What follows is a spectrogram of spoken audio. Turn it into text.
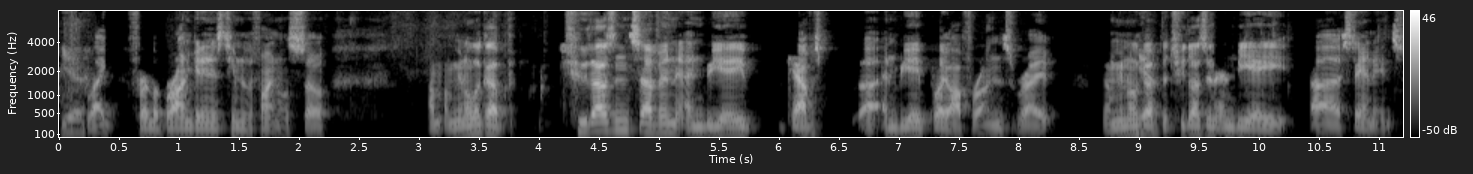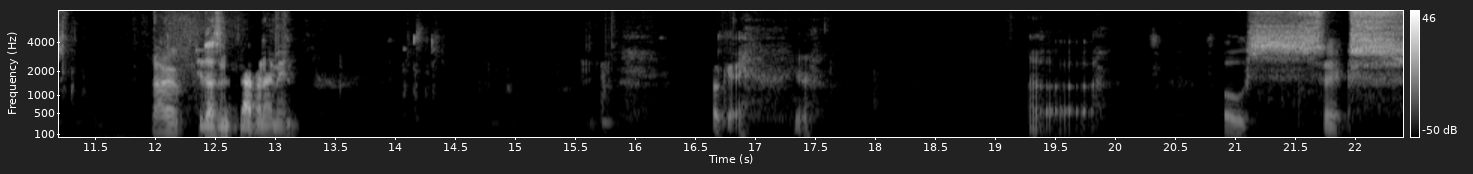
Yeah. Like for LeBron getting his team to the finals. So I'm, I'm gonna look up 2007 NBA Cavs uh, NBA playoff runs, right? I'm gonna look Yeah. up the 2000 NBA uh, standings. Right. 2007, I mean. Okay, here. Uh, 06.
